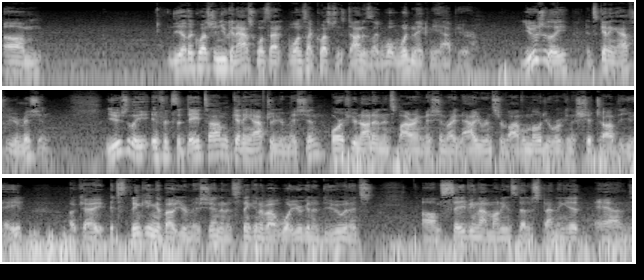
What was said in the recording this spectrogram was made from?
Um, the other question you can ask once that once that question's done is like, what would make me happier? Usually, it's getting after your mission Usually, if it's the daytime, getting after your mission, or if you're not in an inspiring mission right now, you're in survival mode, you're working a shit job that you hate, okay? It's thinking about your mission and it's thinking about what you're going to do and it's um, saving that money instead of spending it. And,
